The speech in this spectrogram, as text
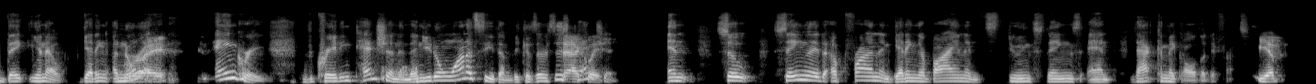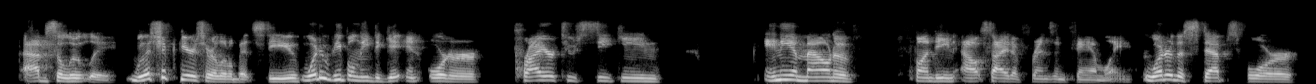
they, you know, getting annoyed right. and angry, creating tension. And then you don't want to see them because there's this exactly. tension. And so saying that up front and getting their buy-in and doing things, and that can make all the difference. Yep. Absolutely. Let's shift gears here a little bit, Steve. What do people need to get in order prior to seeking any amount of funding outside of friends and family? What are the steps for,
